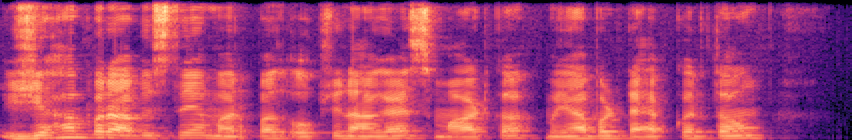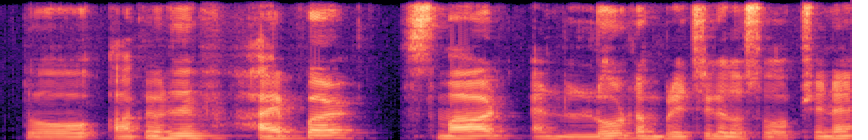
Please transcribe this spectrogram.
यहाँ पर आप इससे हमारे पास ऑप्शन आ गया है स्मार्ट का। मैं यहाँ पर टैप करता हूँ। तो आप यहाँ hyper smart and low temperature का दोस्तों ऑप्शन है।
